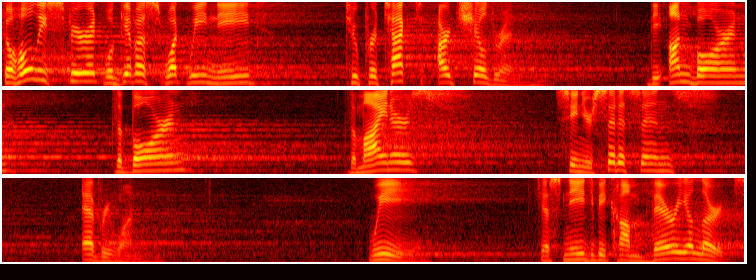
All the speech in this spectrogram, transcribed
The Holy Spirit will give us what we need to protect our children, the unborn, the born, the minors, senior citizens, everyone. We just need to become very alert.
